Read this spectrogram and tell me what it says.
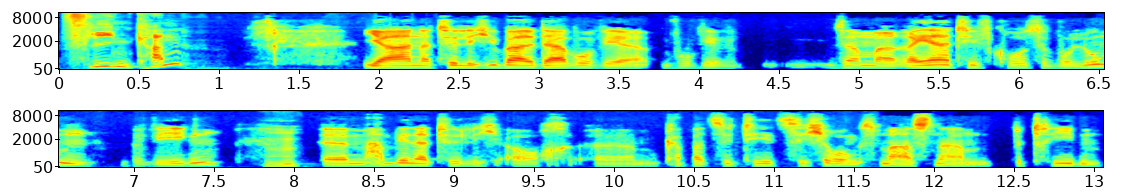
fliegen kann? Ja, natürlich. Überall da, wo wir, wo wir, sagen wir mal, relativ große Volumen bewegen, mhm. ähm, haben wir natürlich auch ähm, Kapazitätssicherungsmaßnahmen betrieben.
